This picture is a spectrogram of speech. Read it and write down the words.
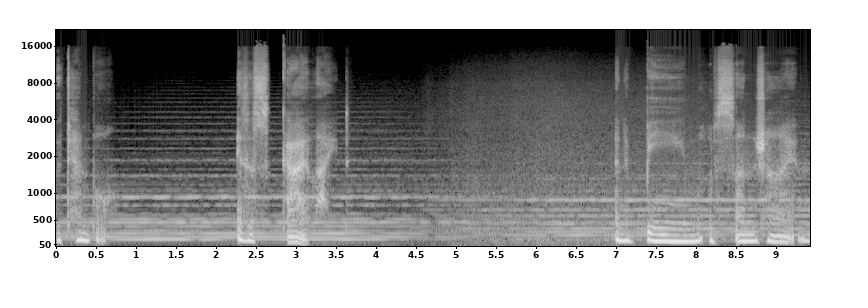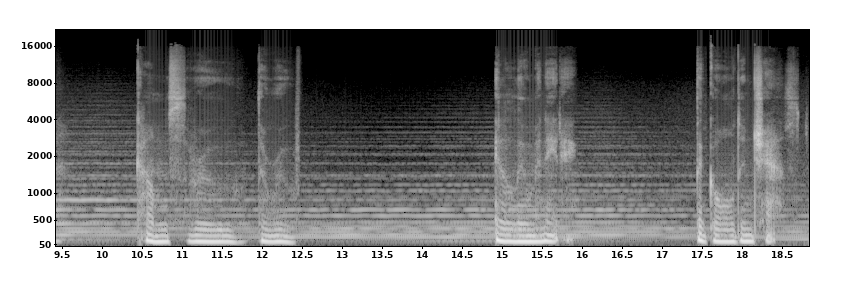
The temple is a skylight and a beam of sunshine comes through the roof, illuminating the golden chest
